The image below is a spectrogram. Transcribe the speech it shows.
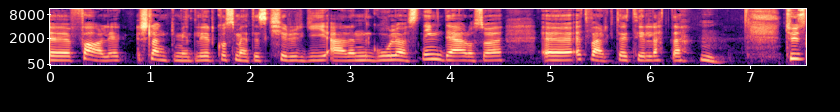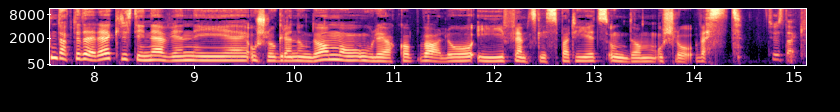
uh, farlige slankemidler, kosmetisk kirurgi, er en god løsning. Det er også uh, et verktøy til dette. Mm. Tusen takk til dere, Kristine Evjen i Oslo Grønn Ungdom og Ole Jakob Valo i Fremskrittspartiets Ungdom Oslo vest. Tusen takk.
